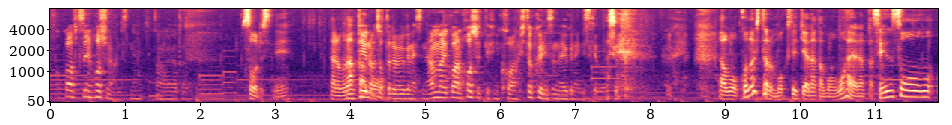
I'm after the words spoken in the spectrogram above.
ここは普通に保守なんですね考え方で。そうですねなんっかもていうのはちょっとでもよくないですね。あんまりこうあの保守っていうふうにこうあの一括りにするのはよくないんですけど。確かにあもうこの人の目的はなんかもうもはやなんか戦争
